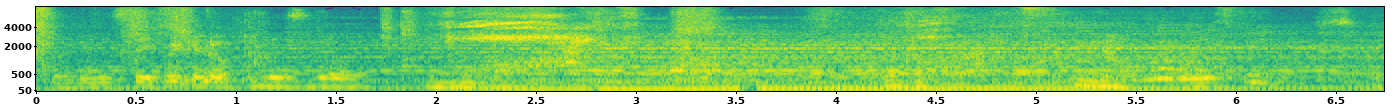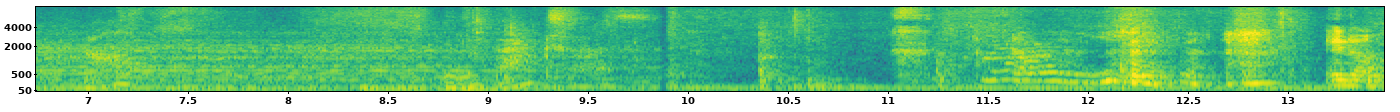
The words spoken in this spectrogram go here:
So we're gonna see if we can open this door. No. No. It backs us. You know.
